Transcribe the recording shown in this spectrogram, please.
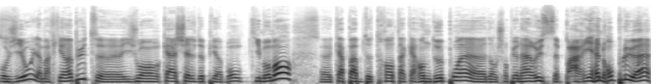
au JO. Il a marqué un but. Euh, il joue en KHL depuis un bon petit moment. Euh, capable de 30 à 42 points dans le championnat russe, c'est pas rien non plus. Hein.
